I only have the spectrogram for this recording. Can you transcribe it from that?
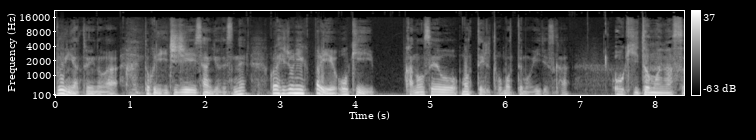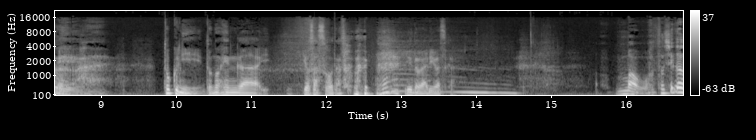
分野というのは、はい。特に一次産業ですね。これは非常にやっぱり大きい可能性を持っていると思ってもいいですか？大きいと思います。ええ。はい。特にどの辺が良さそうだというのがありますか？まあ、私が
